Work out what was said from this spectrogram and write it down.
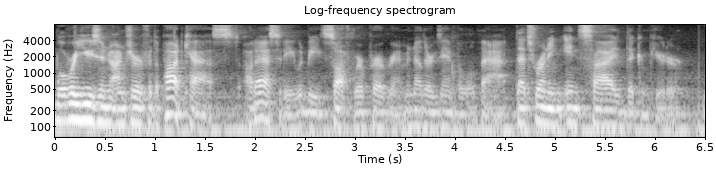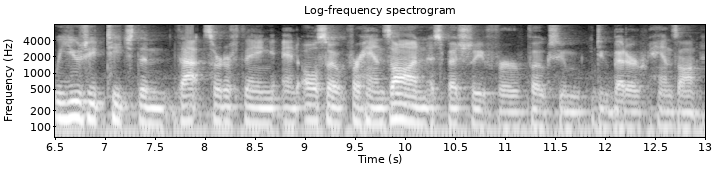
What we're using, I'm sure, for the podcast, Audacity would be software program. Another example of that. That's running inside the computer. We usually teach them that sort of thing. And also for hands on, especially for folks who do better hands on,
